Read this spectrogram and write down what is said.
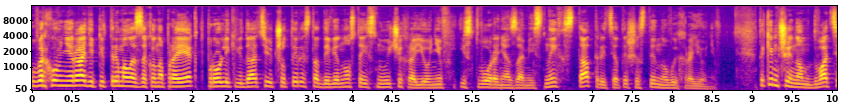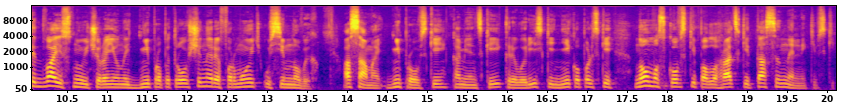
У Верховній Раді підтримали законопроект про ліквідацію 490 існуючих районів і створення замість них 136 нових районів. Таким чином, 22 існуючі райони Дніпропетровщини реформують у сім нових, а саме Дніпровський, Кам'янський, Криворізький, Нікопольський, Новомосковський, Павлоградський та Синельниківський.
